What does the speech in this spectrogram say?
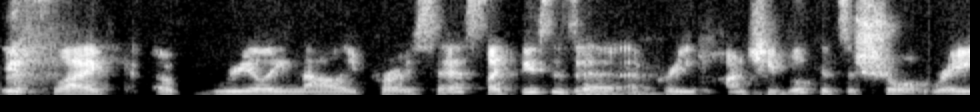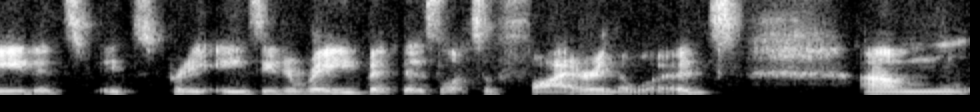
it's like a really gnarly process. Like this is a, a, mm. pretty punchy book. It's a short read. It's it's pretty easy to read, but there's lots of fire in the words. Um,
